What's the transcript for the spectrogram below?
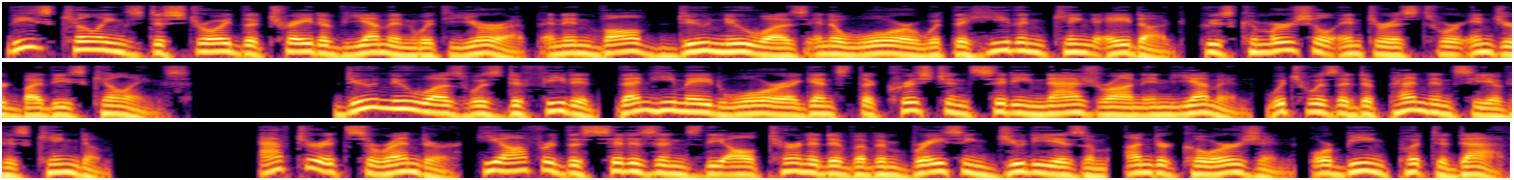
These killings destroyed the trade of Yemen with Europe and involved Du Nuwas in a war with the heathen king Adug, whose commercial interests were injured by these killings. Du Nuwas was defeated, then he made war against the Christian city Najran in Yemen, which was a dependency of his kingdom. After its surrender, he offered the citizens the alternative of embracing Judaism, under coercion, or being put to death.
